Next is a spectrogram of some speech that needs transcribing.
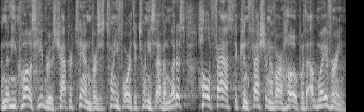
And then he quotes Hebrews chapter 10, verses 24 through 27. Let us hold fast the confession of our hope without wavering,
